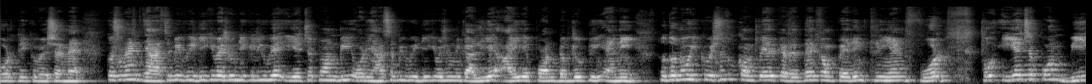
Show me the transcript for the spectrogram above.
फोर्थ इक्वेशन है। तो स्टूडेंट यहाँ से भी वीडी की वैल्यू निकली हुई है ई एच अपॉन बी और यहाँ से भी वीडी की वैल्यू निकाली है I upon W T N E तो दोनों इक्वेशन को कंपेयर कर देते हैं कंपेयरिंग थ्री एंड फोर तो ई एच अपॉन बी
